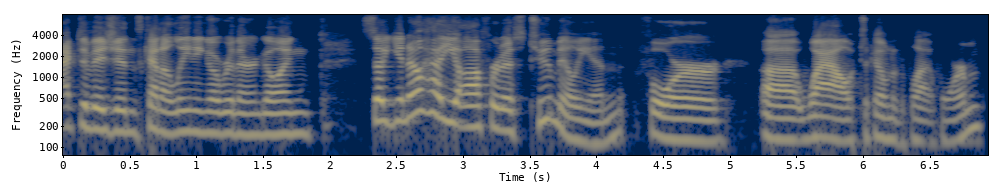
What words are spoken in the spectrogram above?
Activision's kind of leaning over there and going, "So you know how you offered us two million for uh, WoW to come to the platform?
